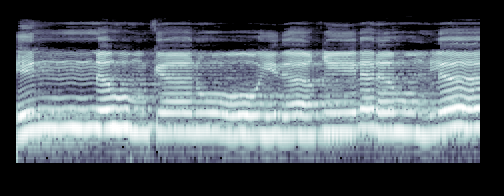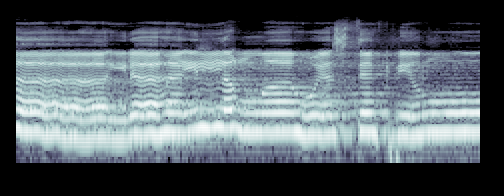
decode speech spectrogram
إنهم كانوا إذا قيل لهم لا إله إلا الله يستكبرون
